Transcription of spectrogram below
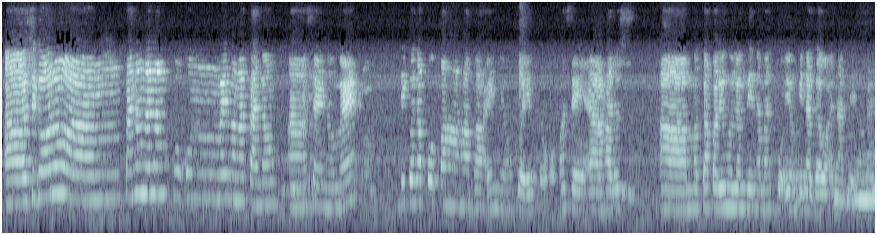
ah siguro, um, tanong na lang po kung may mga tanong, ah Sir Nomer. Hindi ko na po pahahabain yung kwento ko kasi ah, halos ah, magkapareho lang din naman po yung ginagawa natin.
